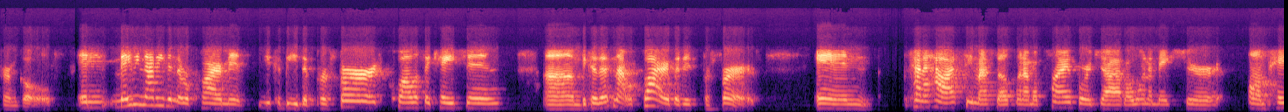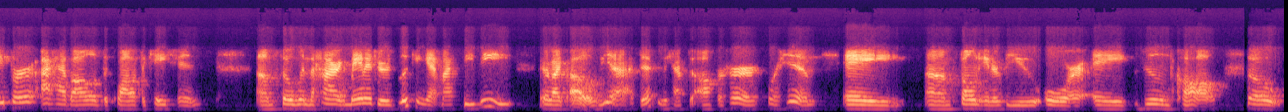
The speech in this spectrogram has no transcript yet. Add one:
term goals and maybe not even the requirements. You could be the preferred qualifications um, because that's not required, but it's preferred. And kind of how I see myself when I'm applying for a job, I want to make sure on paper I have all of the qualifications. Um, so when the hiring manager is looking at my CV, they're like, "Oh yeah, I definitely have to offer her or him a um, phone interview or a Zoom call." So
